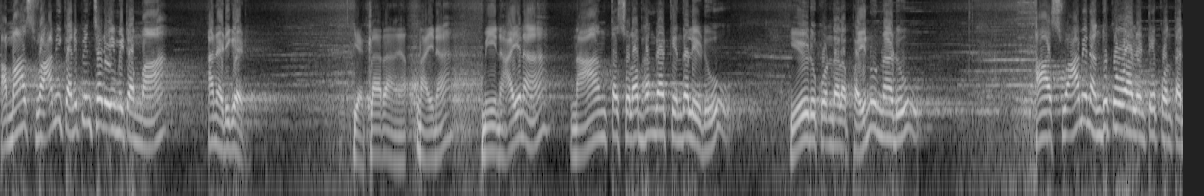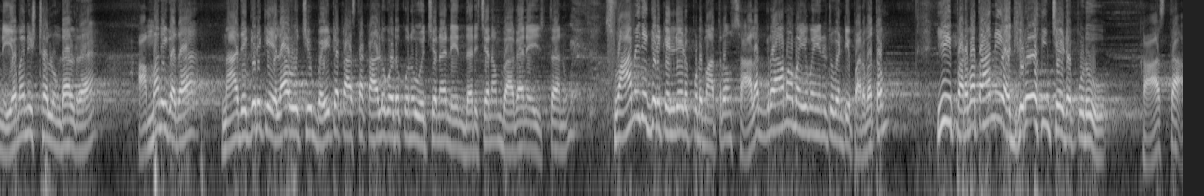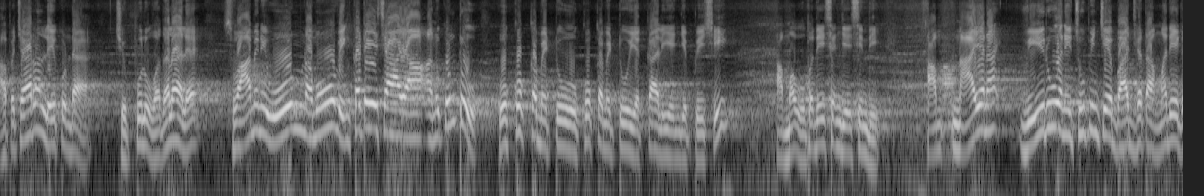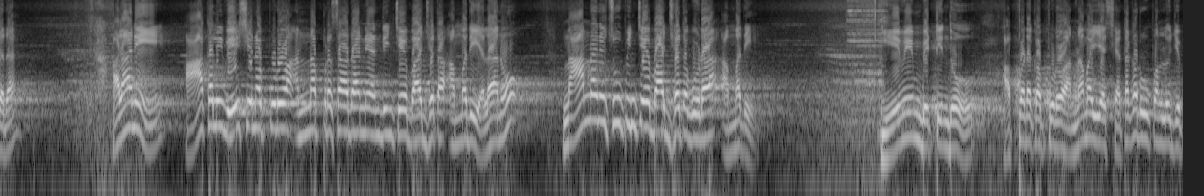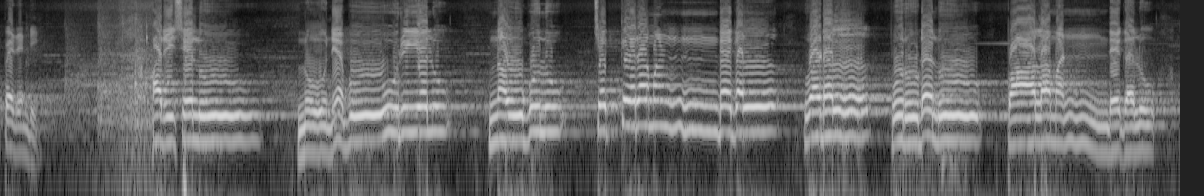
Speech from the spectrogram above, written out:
అమ్మా స్వామి కనిపించడేమిటమ్మా? అని అడిగాడు. ఎట్లా రా నాయన మీ నాయన నా అంత సులభంగా కింద లేడు. ఏడు కొండల పైనున్నాడు. ఆ స్వామిని అందుకోవాలంటే కొంత నియమనిష్టలు ఉండాలిరా అమ్మని కదా నా దగ్గరికి ఎలా వచ్చి బయట కాస్త కాళ్ళు కొడుకుని వచ్చినా నేను దర్శనం బాగానే ఇస్తాను. స్వామి దగ్గరికి వెళ్ళేటప్పుడు మాత్రం సాలగ్రామమయమైనటువంటి పర్వతం ఈ పర్వతాన్ని అధిరోహించేటప్పుడు కాస్త అపచారం లేకుండా చెప్పులు వదలాలే. స్వామిని ఓం నమో వెంకటేశాయ అనుకుంటూ ఒక్కొక్క మెట్టు ఒక్కొక్క మెట్టు ఎక్కాలి అని చెప్పేసి అమ్మ ఉపదేశం చేసింది. అమ్- నాయన వీరు అని చూపించే బాధ్యత అమ్మదే కదా. అలానే ఆకలి వేసినప్పుడు అన్నప్రసాదాన్ని అందించే బాధ్యత అమ్మది ఎలానో నాన్నని చూపించే బాధ్యత కూడా అమ్మదే. ఏమేం పెట్టిందో అప్పటికప్పుడు అన్నమయ్య శతక రూపంలో చెప్పాడండి. అరిసెలు నూనె బూరియలు నౌగులు చక్కెర మండగల్ వడల్ పురుడలు పాలమండెగలు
